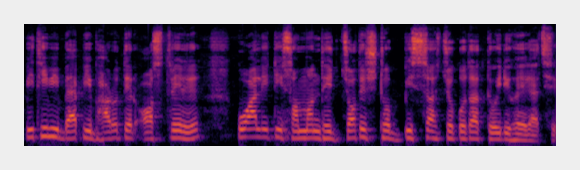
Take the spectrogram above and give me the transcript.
পৃথিবীব্যাপী ভারতের অস্ত্রের কোয়ালিটি সম্বন্ধে যথেষ্ট বিশ্বাসযোগ্যতা তৈরি হয়ে গেছে।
